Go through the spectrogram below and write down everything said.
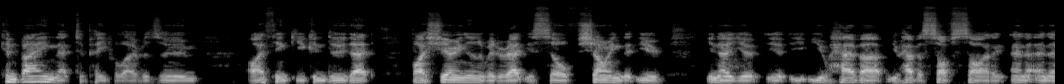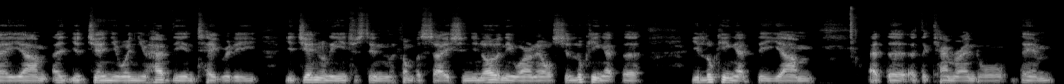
conveying that to people over Zoom. I think you can do that by sharing a little bit about yourself, showing that you you know you you, you have a you have a soft side and, and a, um, a, you're genuine you have the integrity you're genuinely interested in the conversation you're not anyone else you're looking at the you're looking at the um, at the at the camera and or them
